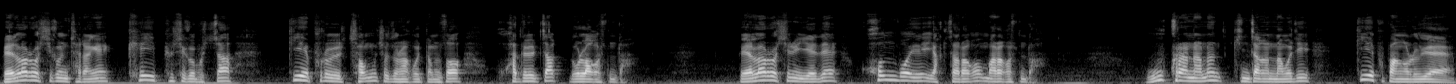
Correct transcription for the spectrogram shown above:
벨라루시군 차량에 K 표식을 붙이자 키예프를 정조준하고 있다면서 화들짝 놀라고 있습니다. 벨라루시는 이에 대해 콘보이의 약자라고 말하고 있습니다. 우크라이나는 긴장한 나머지 키예프 방어를 위해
